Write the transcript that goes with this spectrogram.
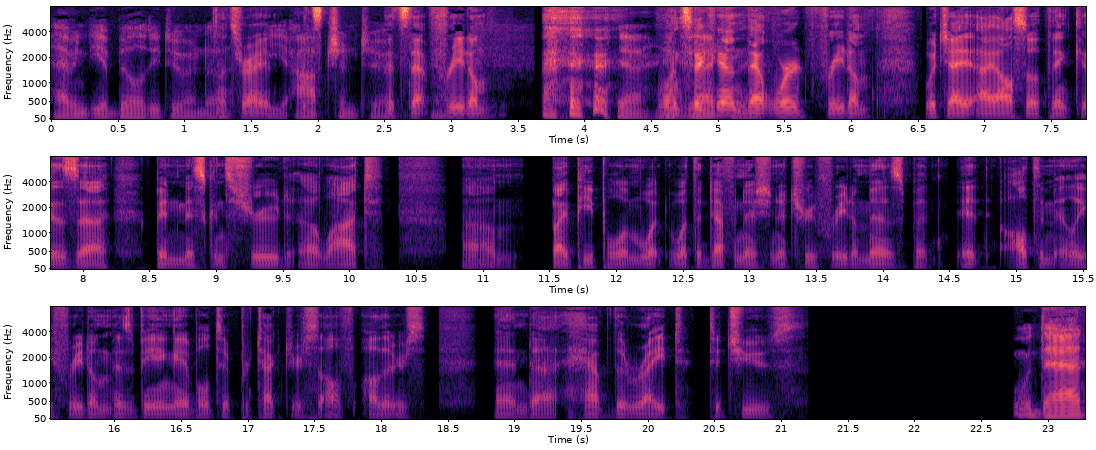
having the ability to and that's right, the option it's, to. It's that freedom. yeah. Once exactly. again, that word freedom, which I, I also think has uh, been misconstrued a lot um, by people and what, what the definition of true freedom is. But it ultimately, freedom is being able to protect yourself, others, and uh, have the right to choose. With that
